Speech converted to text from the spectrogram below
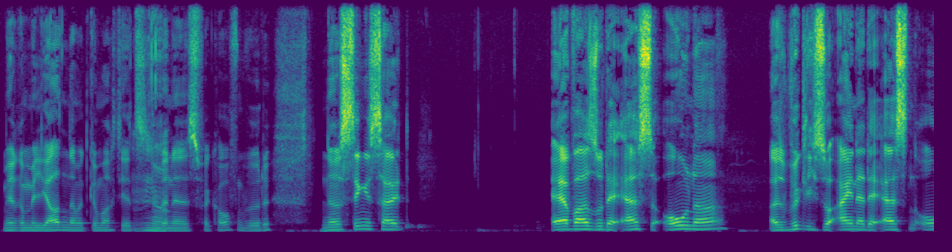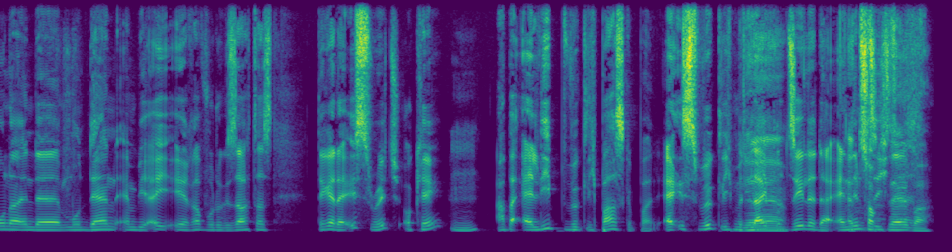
mehrere Milliarden damit gemacht jetzt, Ja. wenn er es verkaufen würde. Und das Ding ist halt, er war so der erste Owner, also wirklich so einer der ersten Owner in der modernen NBA-Ära, wo du gesagt hast, Digga, der ist rich, okay, Mhm. aber er liebt wirklich Basketball. Er ist wirklich mit Ja, Leib ja. und Seele da. Er, Er nimmt zockt sich selber.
